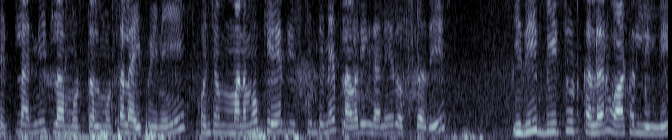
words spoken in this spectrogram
చెట్లు అన్నీ ఇట్లా ముడతలు ముడతలు అయిపోయినాయి. కొంచెం మనము కేర్ తీసుకుంటేనే ఫ్లవరింగ్ అనేది వస్తుంది. ఇది beetroot colour water lily.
